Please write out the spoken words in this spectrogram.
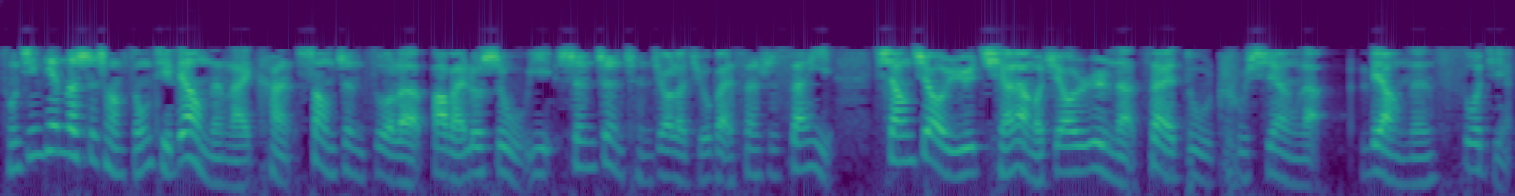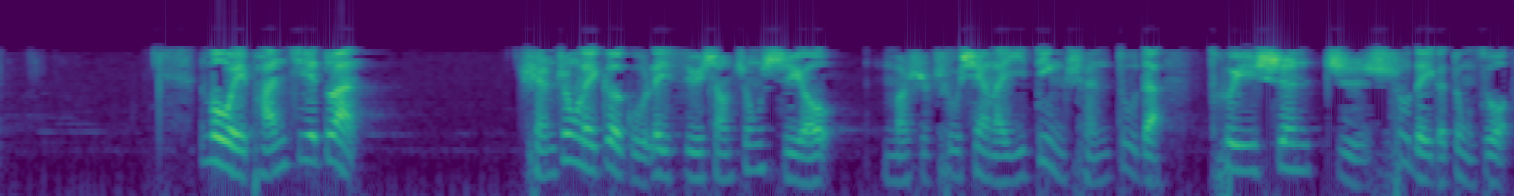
从今天的市场总体量能来看，上证做了八百六十五亿，深圳成交了九百三十三亿。相较于前两个交易日呢，再度出现了量能缩减。那么尾盘阶段，权重类个股，类似于像中石油，那么是出现了一定程度的。推升指数的一个动作，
